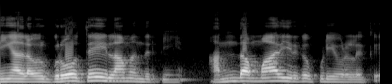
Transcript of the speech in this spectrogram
நீங்கள் அதில் ஒரு க்ரோத்தே இல்லாமல் இருந்திருப்பீங்க. அந்த மாதிரி இருக்கக்கூடியவர்களுக்கு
